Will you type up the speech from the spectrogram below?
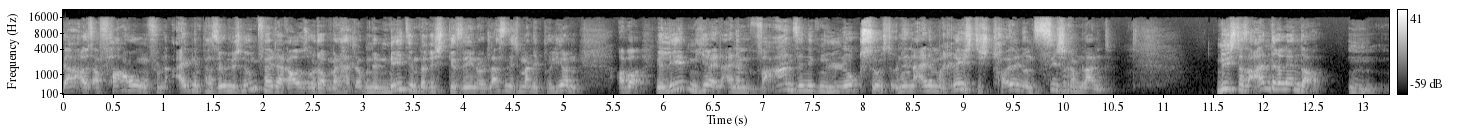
ja, aus Erfahrungen von eigenem persönlichen Umfeld heraus oder man hat irgendeinen Medienbericht gesehen und lassen sich manipulieren. Aber wir leben hier in einem wahnsinnigen Luxus und in einem richtig tollen und sicheren Land. Nicht dass andere Länder hm,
